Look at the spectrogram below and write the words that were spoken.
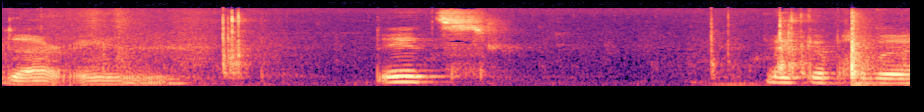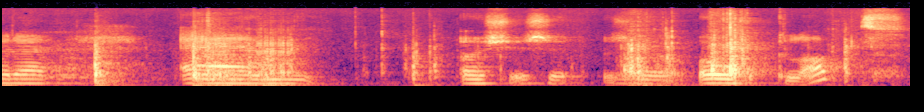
daarin dit make-up gebeuren. En als je ze zo openklapt,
